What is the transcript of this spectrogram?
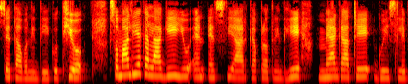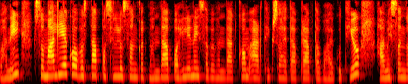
चेतावनी दिएको थियो। सोमालियाका लागि युएनएचसिआरका प्रतिनिधि म्यागाटे गुइसले भने सोमालियाको अवस्था पछिल्लो सङ्कटभन्दा पहिले नै सबैभन्दा कम आर्थिक सहायता प्राप्त भएको थियो। हामीसँग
